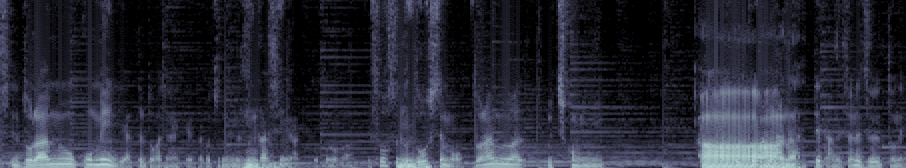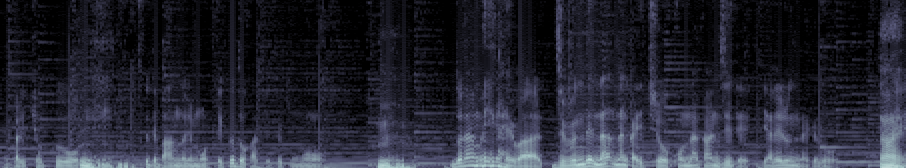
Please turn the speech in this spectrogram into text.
しいドラムをこうメインでやってるとかじゃなければちょっと難しいなってところがあって、そうするとどうしてもドラムは打ち込みにああ、ななってたんですよねずっとね。やっぱり曲をうん。作ってバンドに持っていくとかっていう時もうんドラム以外は自分でななんか一応こんな感じでやれるんだけど、はい。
